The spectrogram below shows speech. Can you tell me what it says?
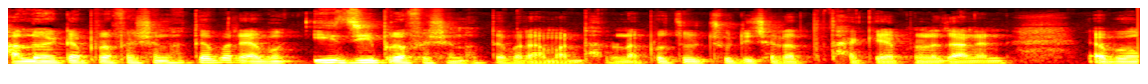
ভালো একটা প্রফেশন হতে পারে এবং ইজি প্রফেশন হতে পারে আমার ধারণা। প্রচুর ছুটি ছাড়া তো থাকে, আপনারা জানেন। এবং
